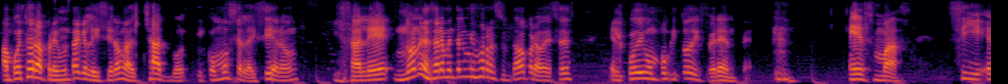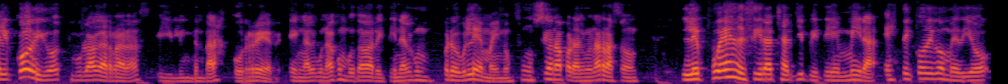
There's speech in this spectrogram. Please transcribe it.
han puesto la pregunta que le hicieron al chatbot y cómo se la hicieron y sale no necesariamente el mismo resultado, pero a veces el código un poquito diferente. Es más, si el código tú lo agarraras y lo intentaras correr en alguna computadora y tiene algún problema y no funciona por alguna razón, le puedes decir a ChatGPT, mira, este código me dio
